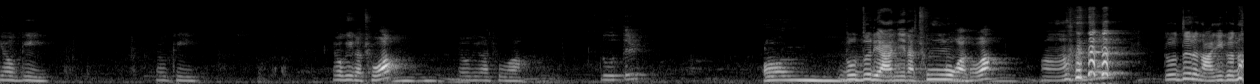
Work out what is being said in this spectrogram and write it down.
여기, 여기, 여기가 좋아? 여기가 좋아. 노들? 노들이 아니라 종로가 좋아? 어. 노들은 아니구나.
